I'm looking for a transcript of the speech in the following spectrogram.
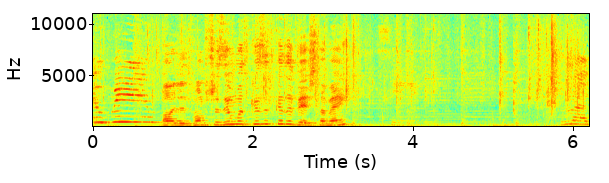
Eu vi. Olha, vamos fazer uma coisa de cada vez, está bem? Sim. Uma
